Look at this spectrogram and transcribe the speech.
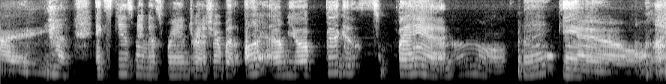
Hi. Excuse me, Miss Fran Drescher, but I am your biggest fan. Oh, thank you. My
